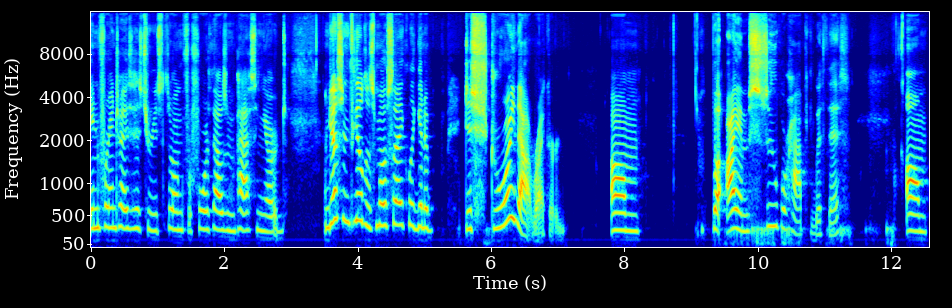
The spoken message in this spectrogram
in franchise history has thrown for 4,000 passing yards. And Justin Fields is most likely going to destroy that record. Um but I am super happy with this. Um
